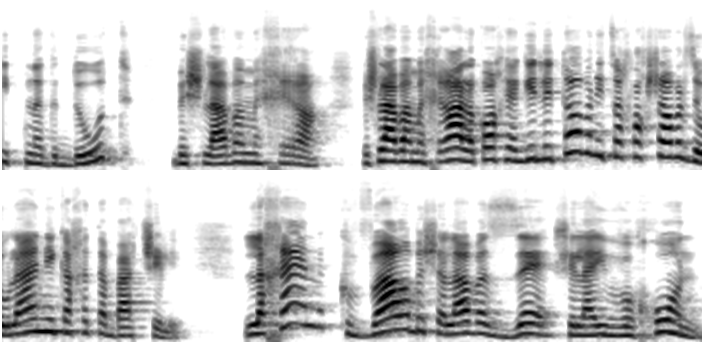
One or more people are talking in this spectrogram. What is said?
התנגדות בשלב המכירה. בשלב המכירה הלקוח יגיד לי, טוב, אני צריך לחשוב על זה, אולי אני אקח את הבת שלי. לכן, כבר בשלב הזה של האבחון,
